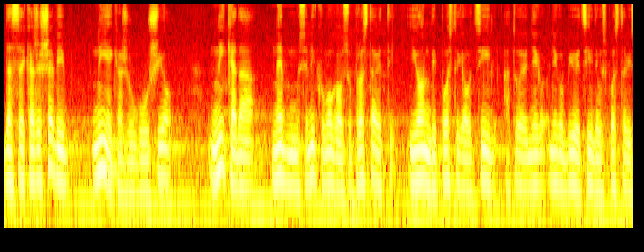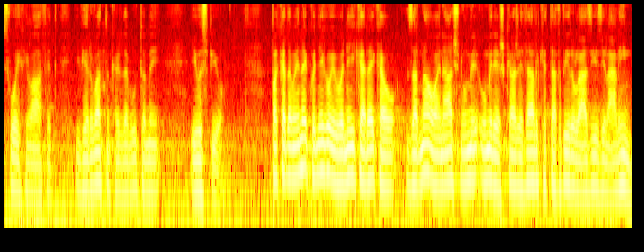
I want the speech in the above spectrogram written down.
da se, kaže, Šebib nije, kaže, ugušio, nikada ne bi mu se niko mogao suprostaviti i on bi postigao cilj, a to je njegov, njegov bio je cilj da uspostavi svoj hilafet i vjerovatno kaže da bi u tome i uspio. Pa kada mu je neko njegovih vojnika rekao, zar na ovaj način umireš, kaže, velike takdiru aziz il alim.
